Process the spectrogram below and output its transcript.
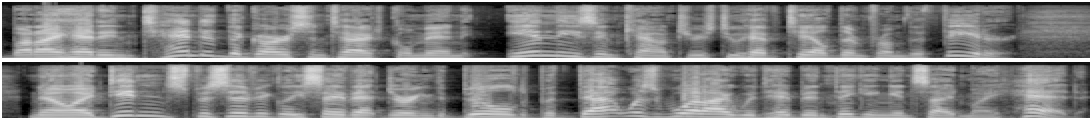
but I had intended the Garson tactical men in these encounters to have tailed them from the theater. Now, I didn't specifically say that during the build, but that was what I would have been thinking inside my head.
